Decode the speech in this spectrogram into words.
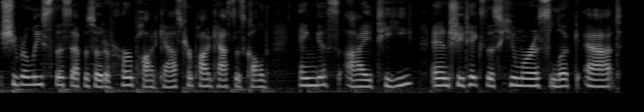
she released this episode of her podcast. Her podcast is called Angus IT, and she takes this humorous look at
